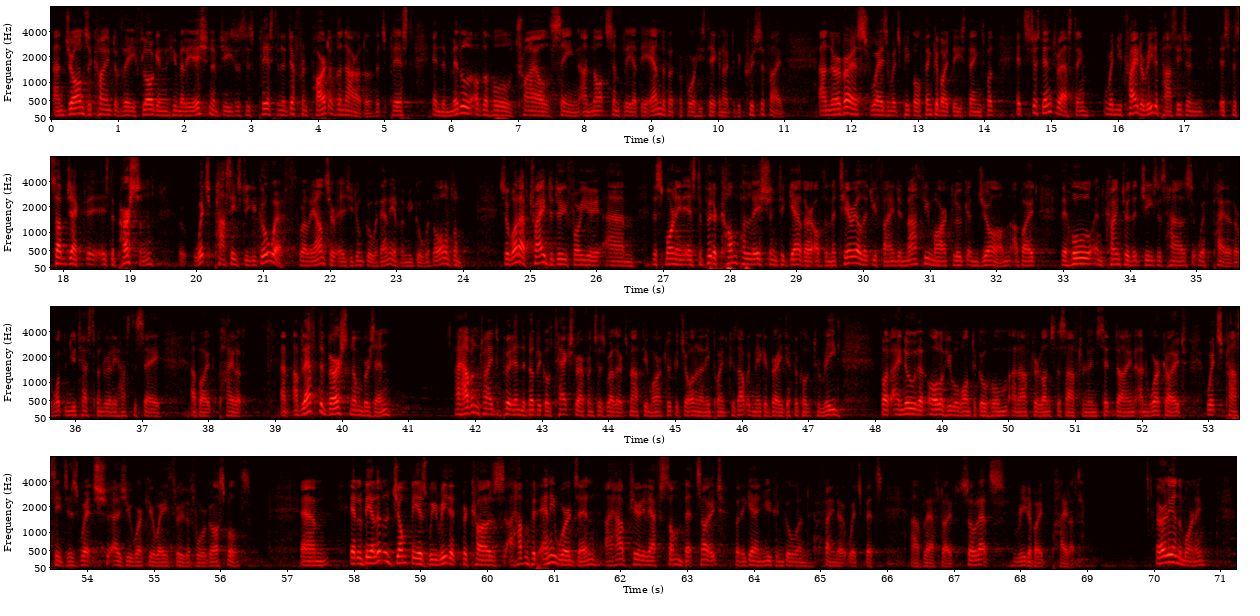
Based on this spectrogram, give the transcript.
And John's account of the flogging and humiliation of Jesus is placed in a different part of the narrative. It's placed in the middle of the whole trial scene and not simply at the end of it before he's taken out to be crucified. And there are various ways in which people think about these things, but it's just interesting when you try to read a passage and it's the subject is the person, which passage do you go with? Well, the answer is you don't go with any of them, you go with all of them. So, what I've tried to do for you um, this morning is to put a compilation together of the material that you find in Matthew, Mark, Luke, and John about the whole encounter that Jesus has with Pilate, or what the New Testament really has to say about Pilate. Um, I've left the verse numbers in. I haven't tried to put in the biblical text references, whether it's Matthew, Mark, Luke, or John, at any point, because that would make it very difficult to read. But I know that all of you will want to go home and after lunch this afternoon sit down and work out which passage is which as you work your way through the four Gospels. Um, it'll be a little jumpy as we read it because I haven't put any words in. I have clearly left some bits out, but again, you can go and find out which bits I've left out. So let's read about Pilate. Early in the morning,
